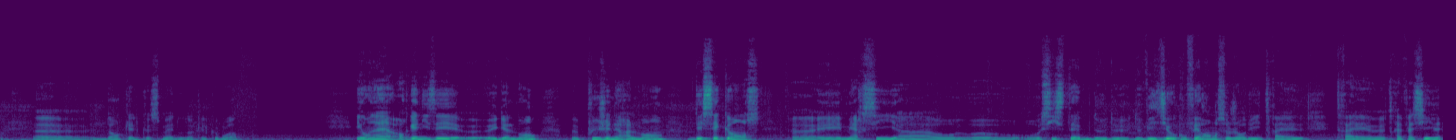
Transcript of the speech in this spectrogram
dans quelques semaines ou dans quelques mois. Et on a organisé euh, également, euh, plus généralement, des séquences et merci au, système de, visioconférence aujourd'hui très, très, très facile,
